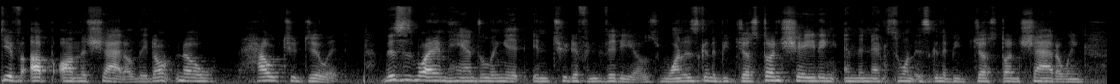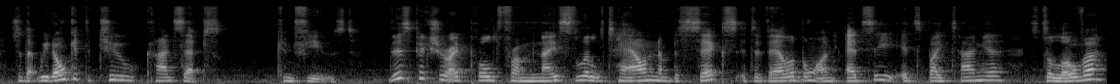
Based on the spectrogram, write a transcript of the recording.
give up on the shadow. They don't know how to do it. This is why I'm handling it in two different videos. One is going to be just on shading and the next one is going to be just on shadowing so that we don't get the two concepts confused. This picture I pulled from Nice Little Town number six. It's available on Etsy. It's by Tanya Stolova.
